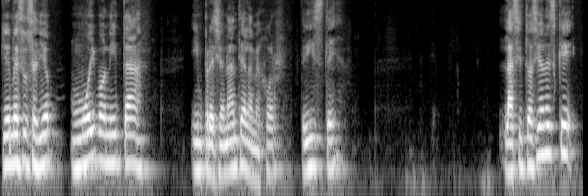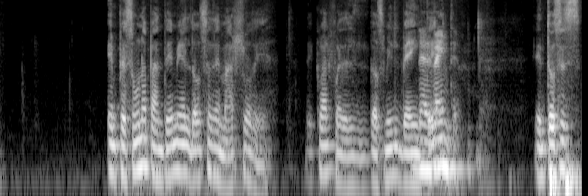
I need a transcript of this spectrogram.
que me sucedió muy bonita, impresionante a lo mejor, triste. La situación es que empezó una pandemia el 12 de marzo de, ¿de cuál fue? Del 2020. Del 20. Entonces,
